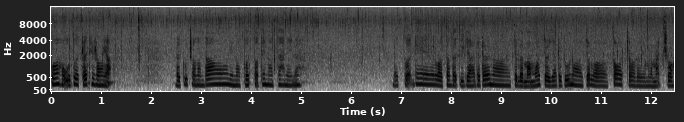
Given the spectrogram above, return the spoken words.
bữa hủ tôi chơi thì rồi ạ. Lại cứ cho nó đó lên nó bớt tội tên nó ta này nữa. Để tuổi đây lo tao tại tụi già đây đó nó, cho là mà mỗi cho già đứa nó, cho lò to cho là làm mặt cho.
